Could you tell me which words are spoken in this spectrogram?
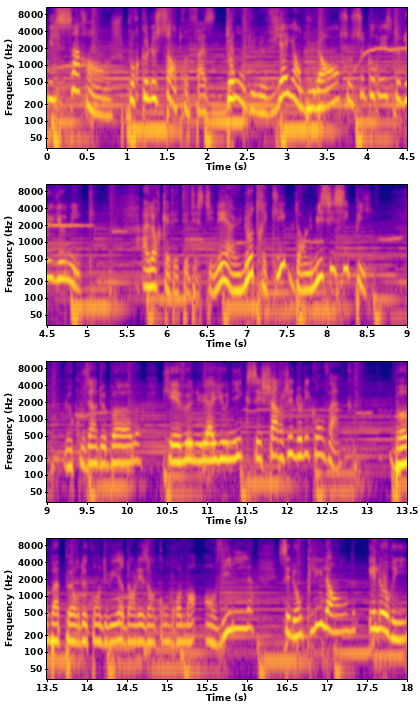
Il s'arrange pour que le centre fasse don d'une vieille ambulance aux secouristes de Unique, alors qu'elle était destinée à une autre équipe dans le Mississippi. Le cousin de Bob, qui est venu à Unique, s'est chargé de les convaincre. Bob a peur de conduire dans les encombrements en ville, c'est donc Leland et Laurie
